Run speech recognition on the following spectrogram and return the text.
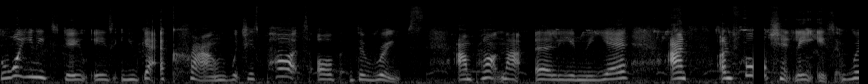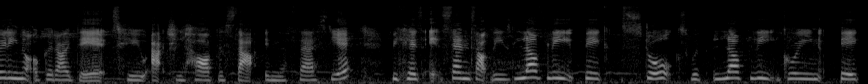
But what you need to do is you get a crown which is part of the roots and plant that early in the year and unfortunately it's really not a good idea to actually harvest that in the first year because it sends out these lovely big stalks with lovely green big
